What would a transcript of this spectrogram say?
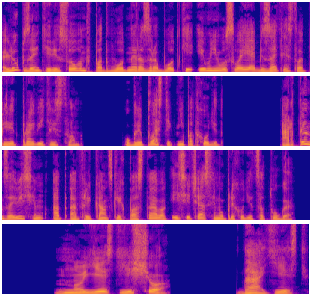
Люб заинтересован в подводной разработке, и у него свои обязательства перед правительством. Углепластик не подходит. Артен зависим от африканских поставок, и сейчас ему приходится туго. Но есть еще. Да, есть.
